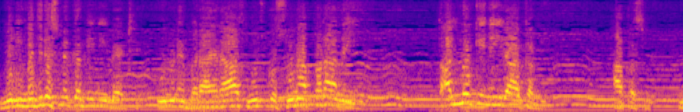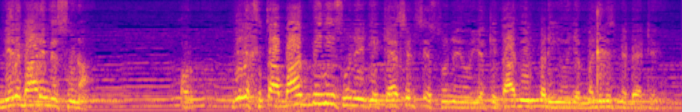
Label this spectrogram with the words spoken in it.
میری مجلس میں کبھی نہیں بیٹھے۔ انہوں نے براہ راست مجھ کو سنا پڑا نہیں۔ تعلق ہی نہیں رہا کبھی آپس میں۔ میرے بارے میں سنا۔ اور میرے خطابات بھی نہیں سنے کہ کیسٹ سے سنے ہوں یا کتابیں پڑھی ہوں یا مجلس میں بیٹھے ہوں۔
